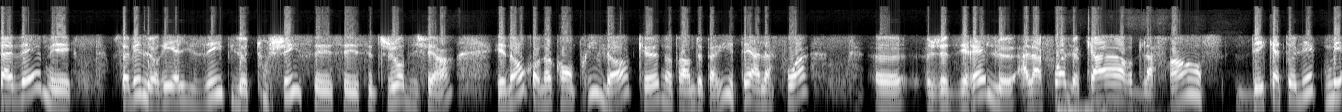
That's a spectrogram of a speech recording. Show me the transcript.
savait, mais vous savez, le réaliser puis le toucher, c'est, c'est, c'est toujours différent. Et donc, on a compris là que Notre-Dame de Paris était à la fois euh, je dirais, le, à la fois le cœur de la France des catholiques, mais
